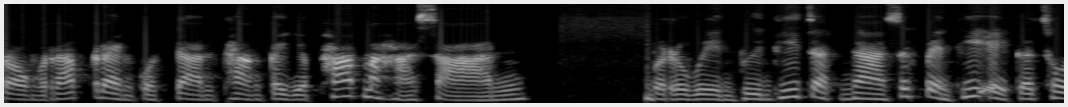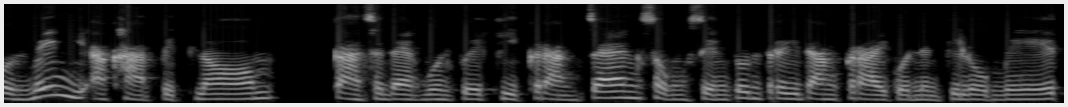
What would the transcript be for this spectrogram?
รองรับแรงกดดันทางกายภาพมหาศาล บริเวณพื้นที่จัดงานซึ่งเป็นที่เอกชนไม่มีอาคารปิดล้อม การแสดงบนเวทีกลางแจ้งส่งเสียงดนตรีดังไกลกว่า 1 กิโลเมตร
